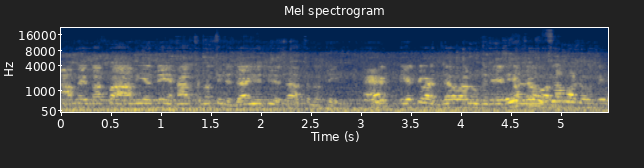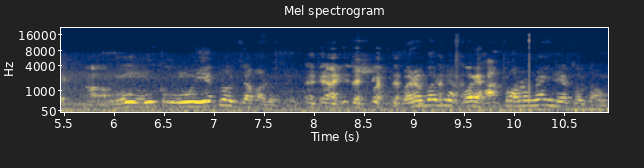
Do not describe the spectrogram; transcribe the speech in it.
આમે બાપા આવીએ તે હાથ નથી ને જાય તે સાથ નથી. એકલા જ જવાનું છે એકલા જવાનું. છે. હું. હું હું એકલો જ જવાનો છે. તો જ. બરાબર ને? કોઈ હાથવાળો નહીં લેતો જાઉં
